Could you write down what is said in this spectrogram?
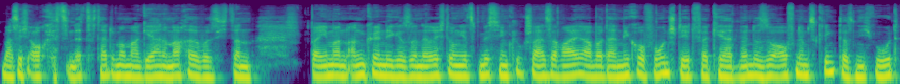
was ich auch jetzt in letzter Zeit immer mal gerne mache, was ich dann bei jemandem ankündige, so in der Richtung jetzt ein bisschen Klugscheißerei, aber dein Mikrofon steht verkehrt. Wenn du so aufnimmst, klingt das nicht gut.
